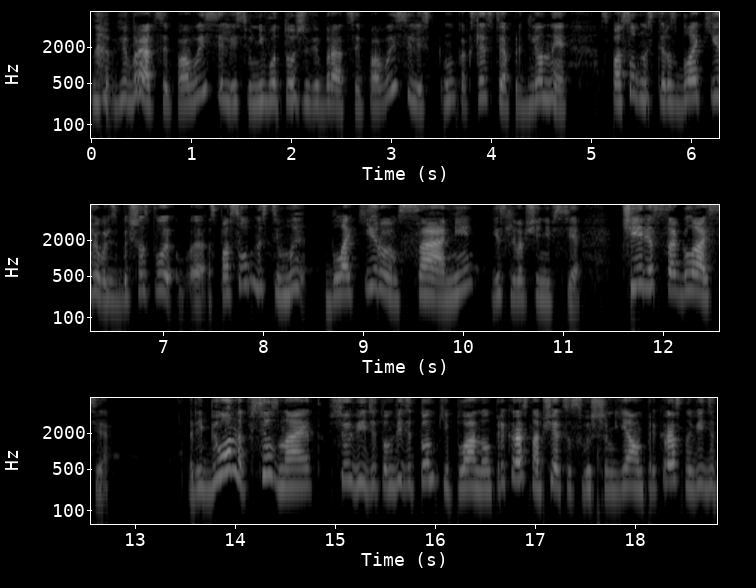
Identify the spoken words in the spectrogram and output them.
вибрации повысились, у него тоже вибрации повысились, ну, как следствие определенные способности разблокировались. Большинство э, способностей мы блокируем сами, если вообще не все, через согласие. Ребенок все знает, все видит, он видит тонкие планы, он прекрасно общается с высшим я, он прекрасно видит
